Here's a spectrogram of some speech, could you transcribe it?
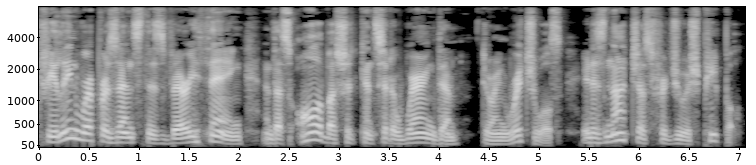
Tefillin represents this very thing, and thus all of us should consider wearing them during rituals. It is not just for Jewish people.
